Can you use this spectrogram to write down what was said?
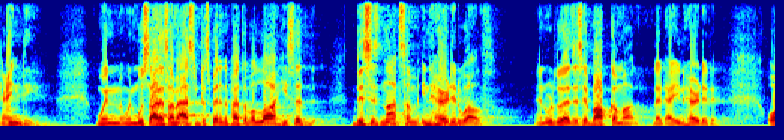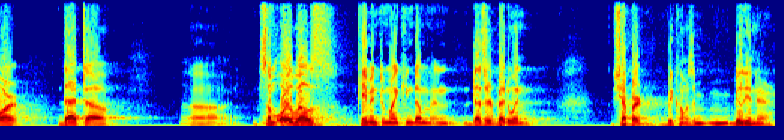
عِنْدِي when, when Musa asked him to spend in the path of Allah, he said, This is not some inherited wealth. In Urdu, as they say, Bab Kamal, that I inherited it. Or that uh, uh, some oil wells came into my kingdom and desert Bedouin shepherd becomes a billionaire.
